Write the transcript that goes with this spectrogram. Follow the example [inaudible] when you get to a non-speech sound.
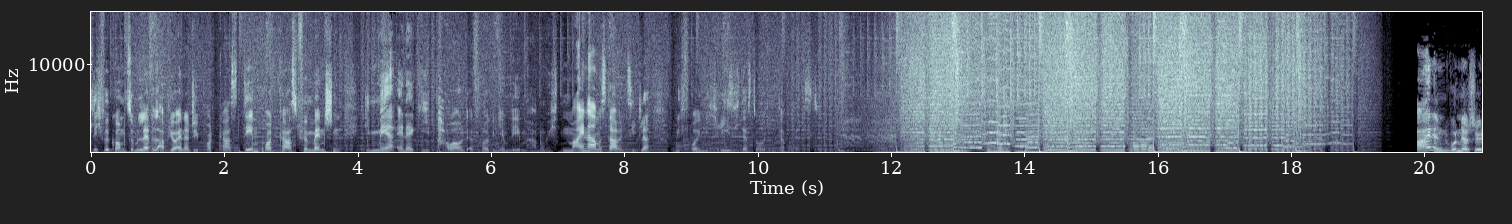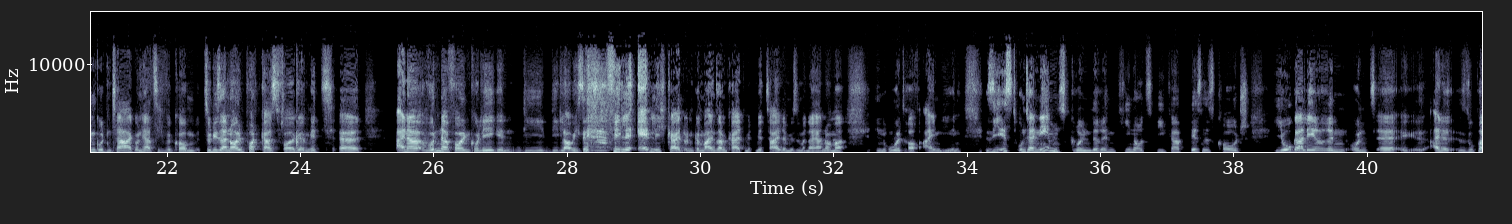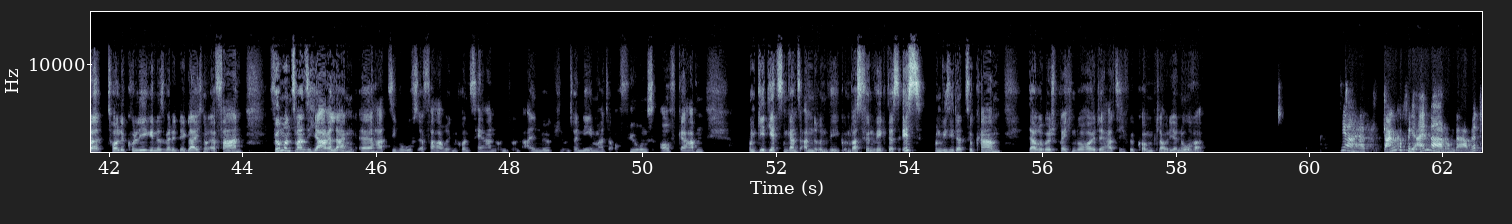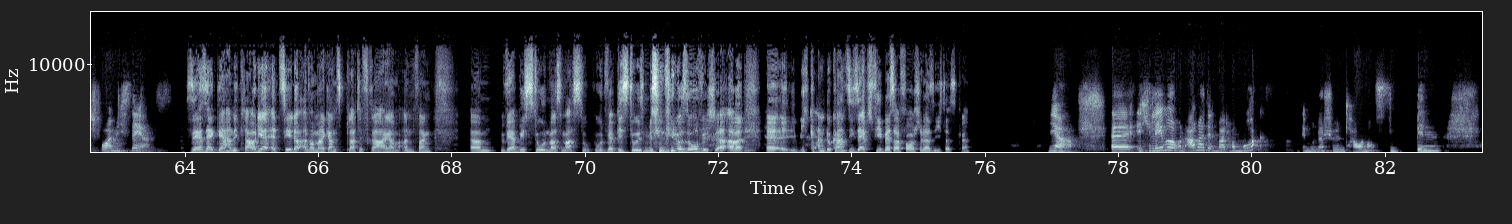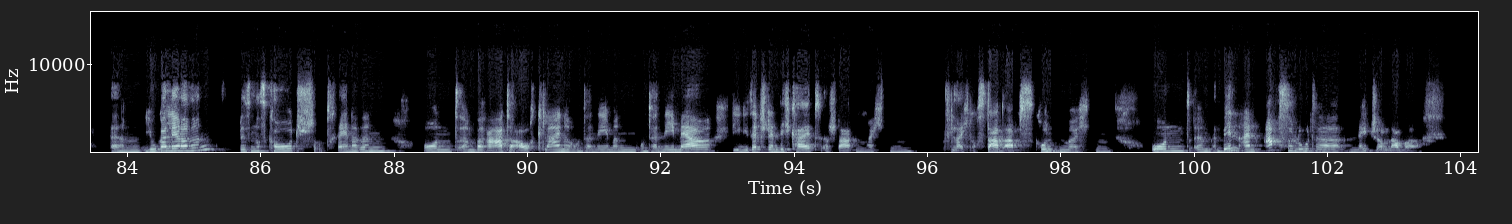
Herzlich willkommen zum Level Up Your Energy Podcast, dem Podcast für Menschen, die mehr Energie, Power und Erfolg in ihrem Leben haben möchten. Mein Name ist David Ziegler und ich freue mich riesig, dass du heute mit dabei bist. Einen wunderschönen guten Tag und herzlich willkommen zu dieser neuen Podcast-Folge mit äh, einer wundervollen Kollegin, die, die glaube ich, [laughs] sehr, viele Ähnlichkeit und Gemeinsamkeit mit mir teilt. Da müssen wir nachher nochmal in Ruhe drauf eingehen. Sie ist Unternehmensgründerin, Keynote-Speaker, Business Coach, Yoga-Lehrerin und äh, eine super tolle Kollegin, das werdet ihr gleich noch erfahren. 25 Jahre lang äh, hat sie Berufserfahrung in Konzernen und, und allen möglichen Unternehmen, hatte auch Führungsaufgaben und geht jetzt einen ganz anderen Weg. Und was für ein Weg das ist und wie sie dazu kam, darüber sprechen wir heute. Herzlich willkommen, Claudia Nova. Ja, danke für die Einladung, David. Ich freue mich sehr. Sehr, sehr gerne. Claudia, erzähl doch einfach mal ganz platte Frage am Anfang. Ähm, wer bist du und was machst du? Gut, wer bist du ist ein bisschen [laughs] philosophisch, ja? aber äh, ich kann, du kannst dich selbst viel besser vorstellen, als ich das kann. Ja, äh, ich lebe und arbeite in Bad Homburg im wunderschönen Taunus. Bin ähm, Yogalehrerin, Business Coach, Trainerin und ähm, berate auch kleine Unternehmen, Unternehmer, die in die Selbstständigkeit äh, starten möchten, vielleicht auch Startups gründen möchten und ähm, bin ein absoluter Nature Lover.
